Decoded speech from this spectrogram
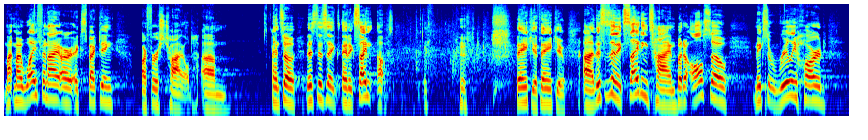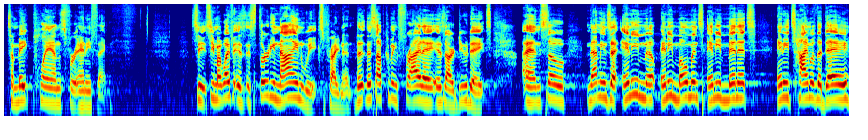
my, my, wife and I are expecting our first child. Um, and so, this is an exciting. Oh. thank you, thank you. Uh, this is an exciting time, but it also makes it really hard to make plans for anything. See, see my wife is, is 39 weeks pregnant. Th- this upcoming Friday is our due date. And so that means that any, any moments, any minutes, any time of the day,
